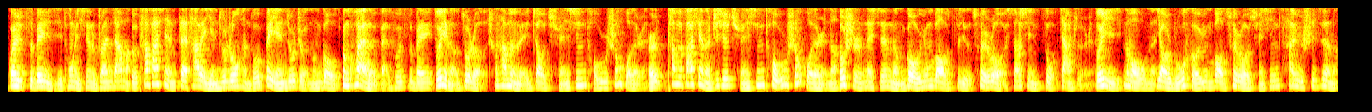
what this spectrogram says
关于自卑以及同理心的专家嘛。就他发现，在他的研究中，很多被研究者能够更快的摆脱自卑，所以呢，作者称他们为叫全心投入生活的人。而他们发现呢，这些全心投入生活的人呢，都是那些能够拥抱自己的脆弱、相信自我价值的人。所以，那么我们要如何拥抱脆弱、全心参与世界呢？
